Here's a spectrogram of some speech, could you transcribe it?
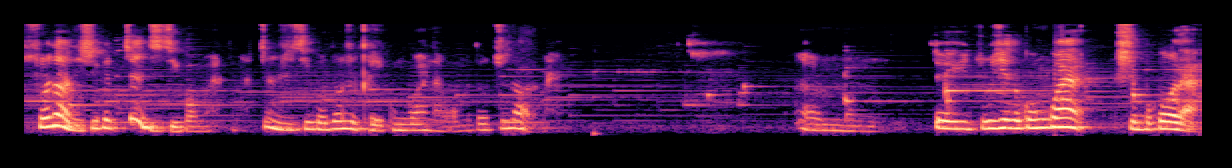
说到底是一个政治机构嘛，对吧？政治机构都是可以公关的，我们都知道的嘛。嗯，对于足协的公关是不够的。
